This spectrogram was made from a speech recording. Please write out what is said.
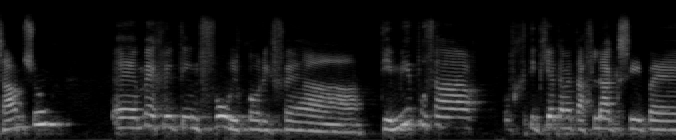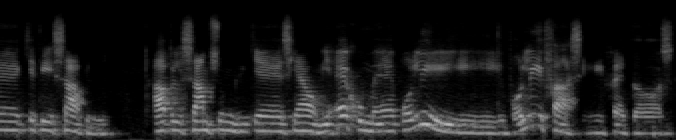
Samsung ε, μέχρι την full κορυφαία τιμή που θα χτυπιέται με τα flagship ε, και της Apple. Apple, Samsung και Xiaomi. Έχουμε πολύ, πολύ φάση φέτος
